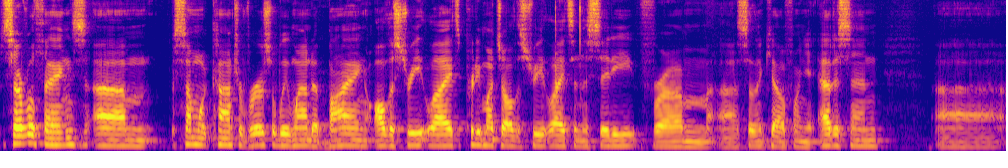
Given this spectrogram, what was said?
several things. Um, somewhat controversial. We wound up buying all the street lights, pretty much all the street lights in the city from uh, Southern California Edison. Uh,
